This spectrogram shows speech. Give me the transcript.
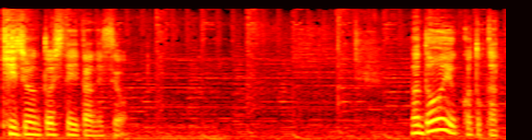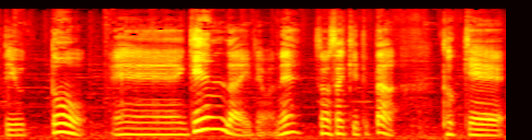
基準としていたんですよ。まあ、どういうことかっていうと、えー、現代ではね、そのさっき言ってた時計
